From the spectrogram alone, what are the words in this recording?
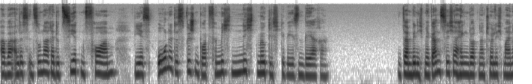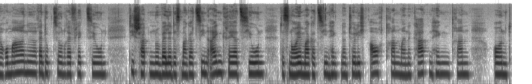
aber alles in so einer reduzierten Form, wie es ohne das Vision Board für mich nicht möglich gewesen wäre. Dann bin ich mir ganz sicher, hängen dort natürlich meine Romane, Reduktion, Reflexion, die Schattennovelle, das Magazin Eigenkreation, das neue Magazin hängt natürlich auch dran, meine Karten hängen dran und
